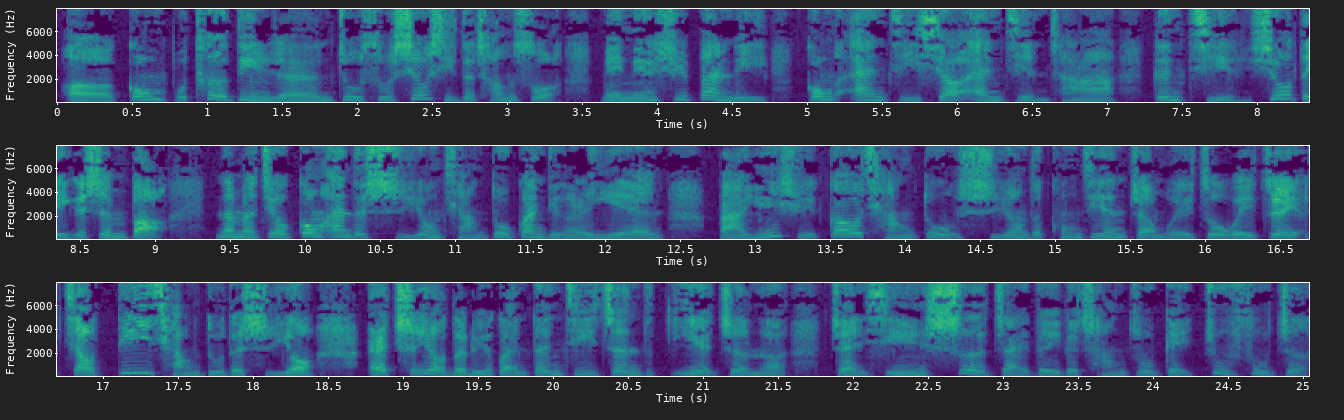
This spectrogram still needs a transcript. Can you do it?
呃，供不特定人住宿休息的场所，每年需办理公安及消安检查跟检修的一个申报。那么，就公安的使用强度观点而言，把允许高强度使用的空间转为作为最较低强度的使用，而持有的旅馆登记证的业者呢，转型设宅的一个长租给住宿者，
